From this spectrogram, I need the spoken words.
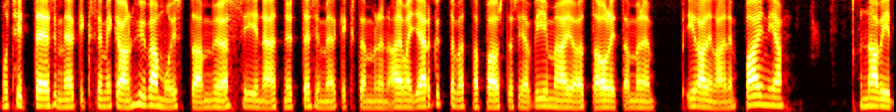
Mutta sitten esimerkiksi se, mikä on hyvä muistaa myös siinä, että nyt esimerkiksi tämmöinen aivan järkyttävä tapaus tässä viime ajoilta oli tämmöinen iranilainen painija, Navid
